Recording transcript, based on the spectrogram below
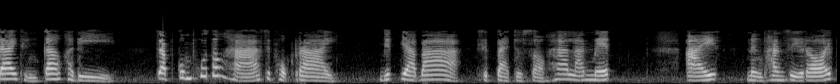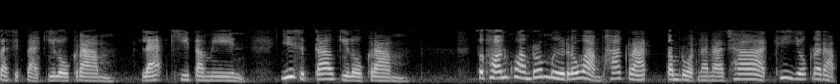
ได้ถึง 9 คดี จับกลุ่มผู้ต้องหา 16 ราย ยึดยาบ้า 18.25 ล้านเม็ด ไอซ์ 1,488 กิโลกรัม และคีตามีน 29 กิโลกรัม สะท้อนความร่วมมือระหว่างภาครัฐ ตำรวจนานาชาติที่ยกระดับ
